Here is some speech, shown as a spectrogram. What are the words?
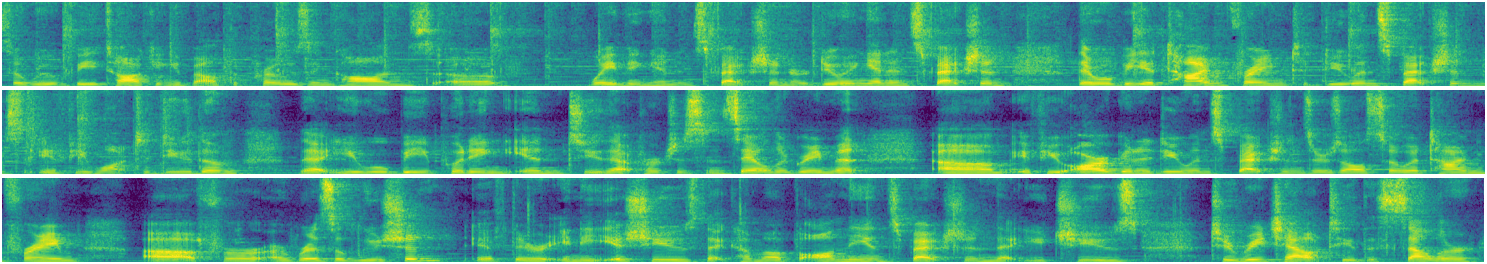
So we'll be talking about the pros and cons of waiving an inspection or doing an inspection. There will be a time frame to do inspections if you want to do them that you will be putting into that purchase and sale agreement. Um, if you are going to do inspections, there's also a time frame uh, for a resolution if there are any issues that come up on the inspection that you choose to reach out to the seller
